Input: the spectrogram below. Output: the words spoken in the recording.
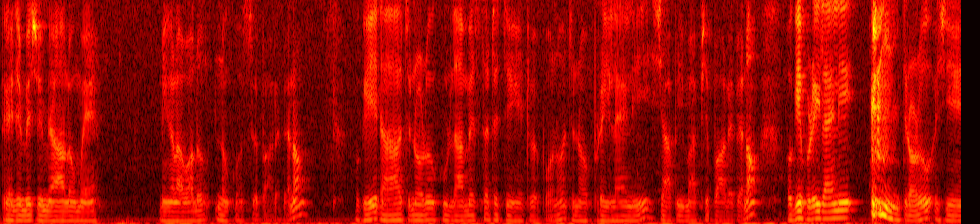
တကယ်ချင်းမရှိများအားလုံးပဲမင်္ဂလာပါလို့နှုတ်ခွန်းဆက်ပါတယ်ဗျာနော်โอเคဒါကကျွန်တော်တို့အခုလာမယ့်17ကြိမ်အတွက်ပေါ့နော်ကျွန်တော် break line လေးရှာပေးမှဖြစ်ပါတယ်ဗျာနော်โอเค break line လေး ကျွန်တော်တို့အရင်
